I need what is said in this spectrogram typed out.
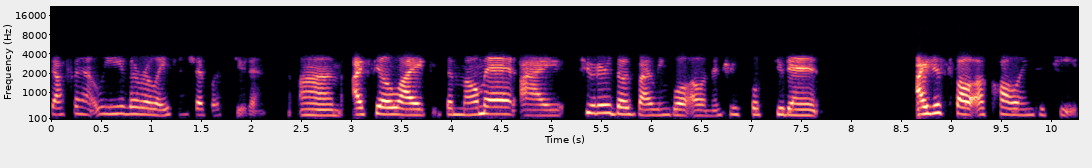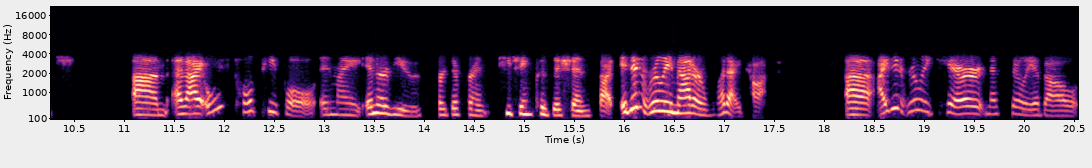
definitely the relationship with students. Um, I feel like the moment I tutored those bilingual elementary school students, I just felt a calling to teach. Um, and I always told people in my interviews for different teaching positions that it didn't really matter what I taught. Uh, I didn't really care necessarily about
